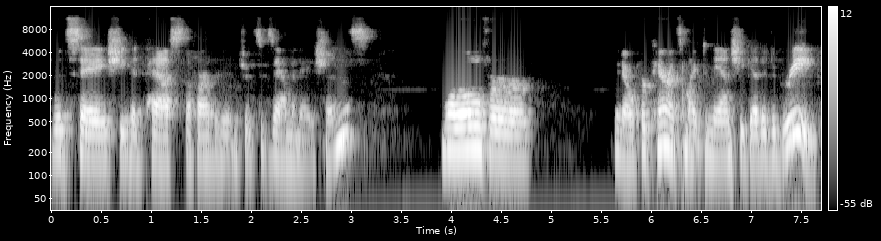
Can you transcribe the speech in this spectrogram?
would say she had passed the Harvard entrance examinations. Moreover, you know, her parents might demand she get a degree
